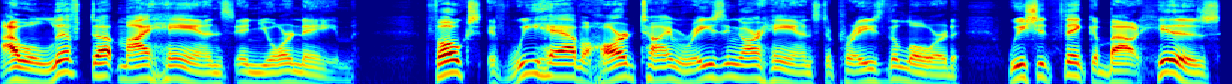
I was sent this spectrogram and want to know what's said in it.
I will lift up my hands in your name. Folks, if we have a hard time raising our hands to praise the Lord, we should think about His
